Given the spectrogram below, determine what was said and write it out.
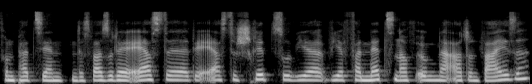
von Patienten. Das war so der erste, der erste Schritt, so wir, wir vernetzen auf irgendeine Art und Weise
